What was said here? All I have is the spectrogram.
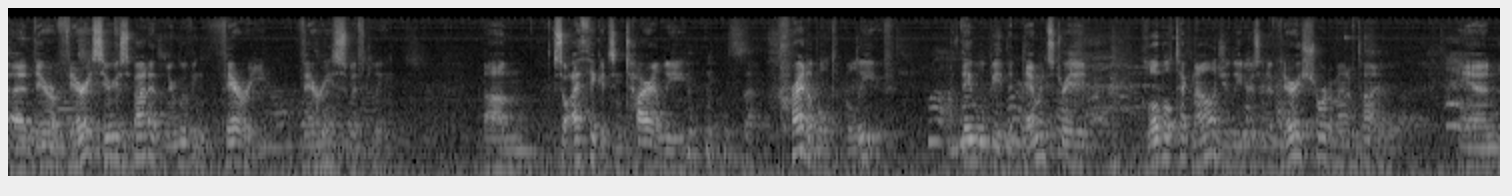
Uh, they are very serious about it and they're moving very, very swiftly. Um, so I think it's entirely credible to believe that they will be the demonstrated global technology leaders in a very short amount of time. And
